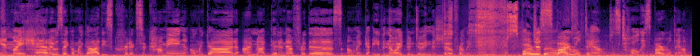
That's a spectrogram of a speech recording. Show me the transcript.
in my head, I was like, oh my God, these critics are coming. Oh my God, I'm not good enough for this. Oh my God, even though I'd been doing the show for like two weeks. Spiral just down. spiraled down, just totally spiraled down.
